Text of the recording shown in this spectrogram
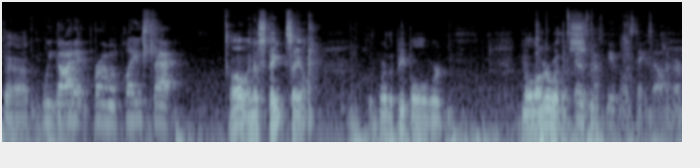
That. we got it from a place that Oh, an estate sale where the people were no longer with us. it was the most beautiful estate sale I've ever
